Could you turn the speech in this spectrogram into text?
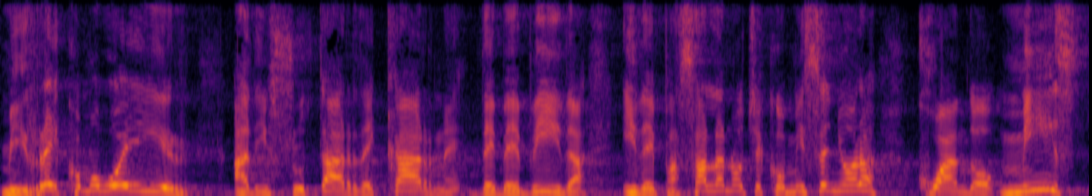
mi rey, ¿cómo voy a ir a disfrutar de carne, de bebida y de pasar la noche con mi señora cuando mis,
